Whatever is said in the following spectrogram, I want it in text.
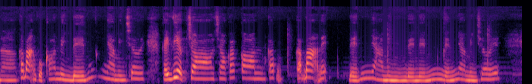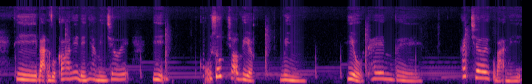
là các bạn của con mình đến nhà mình chơi. Cái việc cho cho các con các các bạn ấy đến nhà mình đến đến đến nhà mình chơi ấy. Thì bạn của con ấy đến nhà mình chơi ấy thì cũng giúp cho việc mình hiểu thêm về cách chơi của bạn ấy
